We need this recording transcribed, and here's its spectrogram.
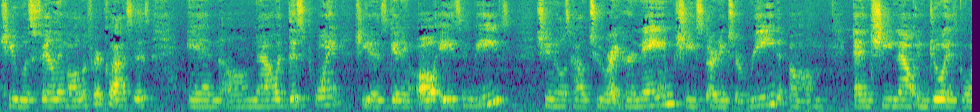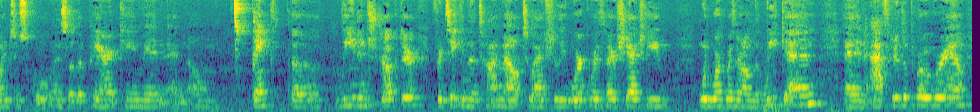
She was failing all of her classes, and um, now at this point, she is getting all A's and B's. She knows how to write her name. She's starting to read. Um, and she now enjoys going to school. And so the parent came in and um, thanked the lead instructor for taking the time out to actually work with her. She actually would work with her on the weekend and after the program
